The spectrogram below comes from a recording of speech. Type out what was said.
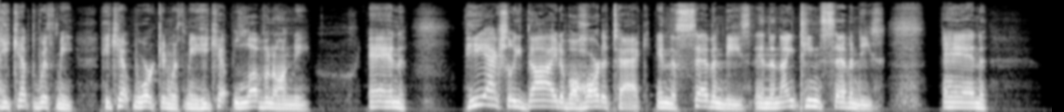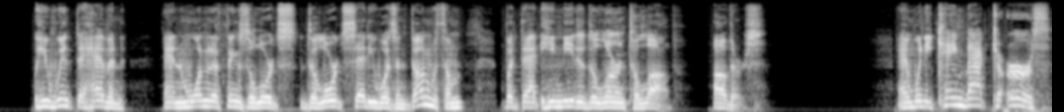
he kept with me. He kept working with me. He kept loving on me. And he actually died of a heart attack in the 70s, in the 1970s. And he went to heaven. And one of the things the Lord, the Lord said he wasn't done with him, but that he needed to learn to love others. And when he came back to earth,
